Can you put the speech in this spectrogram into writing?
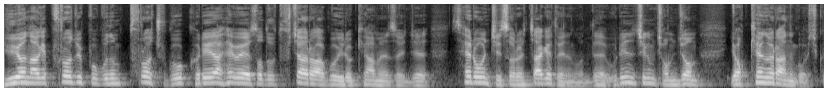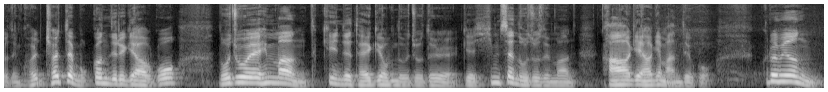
유연하게 풀어줄 부분은 풀어주고 그래야 해외에서도 투자를 하고 이렇게 하면서 이제 새로운 질서를 짜게 되는 건데 우리는 지금 점점 역행을 하는 것이거든. 요 절대 못 건드리게 하고 노조의 힘만 특히 이제 대기업 노조들 힘센 노조들만 강하게 하게 만들고 그러면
